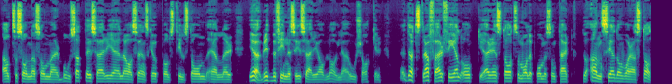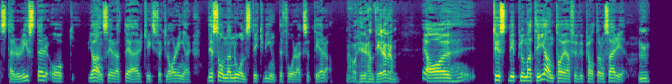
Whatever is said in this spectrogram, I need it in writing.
alltså sådana som är bosatta i Sverige eller har svenska uppehållstillstånd eller i övrigt befinner sig i Sverige av lagliga orsaker. Dödsstraff är fel och är det en stat som håller på med sånt här, då anser jag dem vara statsterrorister och jag anser att det är krigsförklaringar. Det är sådana nålstick vi inte får acceptera. Och hur hanterar vi dem? Ja, tyst diplomati antar jag, för vi pratar om Sverige. Mm.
